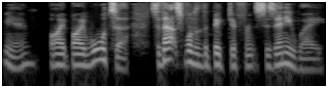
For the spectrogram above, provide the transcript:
you know by by water, so that's one of the big differences anyway.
